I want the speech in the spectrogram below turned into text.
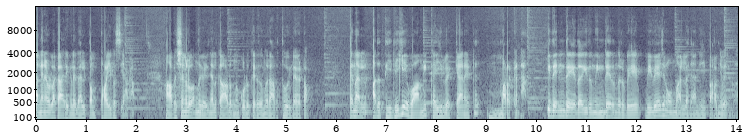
അങ്ങനെയുള്ള കാര്യങ്ങളിൽ അല്പം പ്രൈവസി ആകാം. ആവശ്യങ്ങൾ വന്നു കഴിഞ്ഞാൽ കാർഡൊന്നും കൊടുക്കരുതെന്നൊരു അർത്ഥവും ഇല്ല കേട്ടോ. എന്നാൽ അത് തിരികെ വാങ്ങി കയ്യിൽ വെക്കാനായിട്ട് മറക്കണ്ട. ഇതെന്റേത് ഇത് നിന്റേതെന്നൊരു വേ വിവേചനമൊന്നും അല്ല ഞാൻ ഈ പറഞ്ഞു വരുന്നത്.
